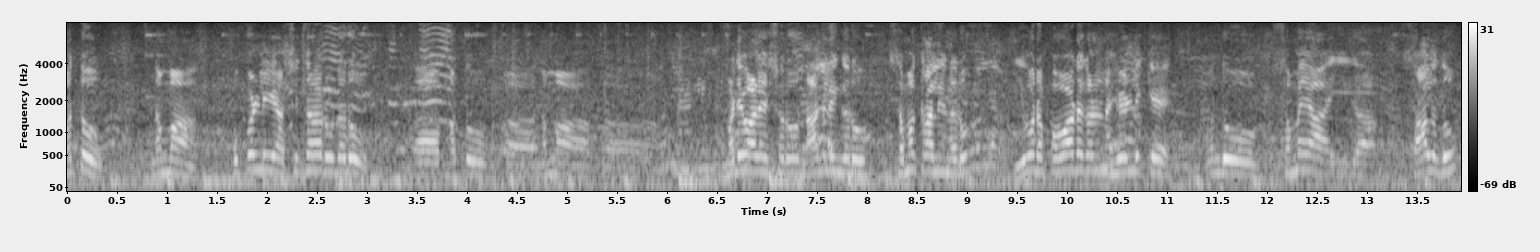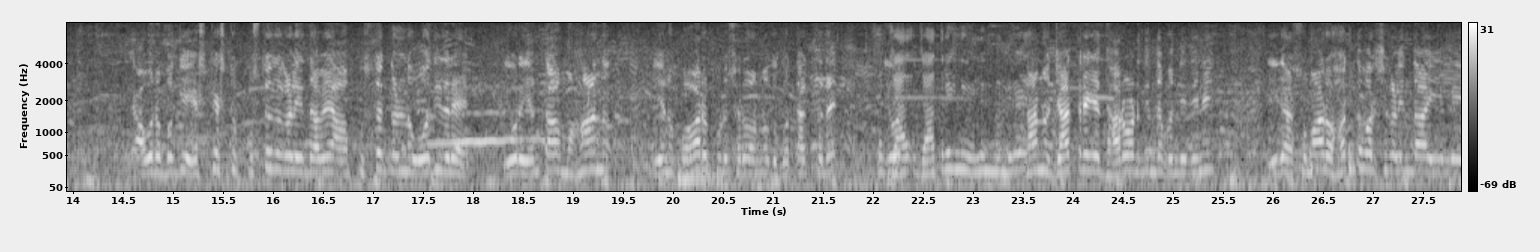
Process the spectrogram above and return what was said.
ಮತ್ತು ನಮ್ಮ ಹುಬ್ಬಳ್ಳಿಯ ಸಿದ್ಧಾರೂಢರು ಮತ್ತು ನಮ್ಮ ಮಡಿವಾಳೇಶ್ವರು, ನಾಗಲಿಂಗರು, ಸಮಕಾಲೀನರು, ಇವರ ಪವಾಡಗಳನ್ನ ಹೇಳಲಿಕ್ಕೆ ಒಂದು ಸಮಯ ಈಗ ಸಾಲದು. ಅವರ ಬಗ್ಗೆ ಎಷ್ಟೆಷ್ಟು ಪುಸ್ತಕಗಳಿದ್ದಾವೆ, ಆ ಪುಸ್ತಕಗಳನ್ನ ಓದಿದರೆ ಇವರು ಎಂಥ ಮಹಾನ್ ಏನು ಪವಾರ ಪುರುಷರು ಅನ್ನೋದು ಗೊತ್ತಾಗ್ತದೆ. ಜಾತ್ರೆಗೆ ನೀವು ಎಲ್ಲಿಂದ ಬಂದಿರಿ? ನಾನು ಜಾತ್ರೆಗೆ ಧಾರವಾಡದಿಂದ ಬಂದಿದ್ದೀನಿ. ಈಗ ಸುಮಾರು ಹತ್ತು ವರ್ಷಗಳಿಂದ ಇಲ್ಲಿ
